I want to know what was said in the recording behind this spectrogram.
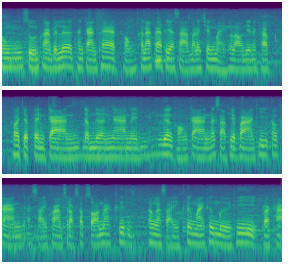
ตรงศูนย์ความเป็นเลิศทางการแพทย์ของคณะแพทยศาสตร์มหาวิทยาลัยเชียงใหม่ของเราเนี่ยนะครับ ก็จะเป็นการดำเนินงานในเรื่องของการรักษาพยาบาลที่ต้องการอาศัยความสลับซับซ้อนมากขึ้น ต้องอาศัยเครื่องไม้เครื่องมือที่ราคา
